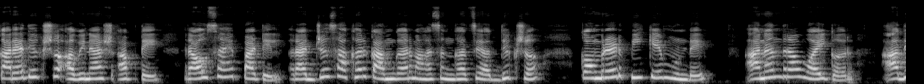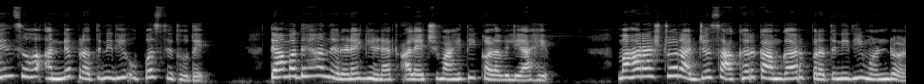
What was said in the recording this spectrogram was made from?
कार्याध्यक्ष अविनाश आपटे रावसाहेब पाटील राज्य साखर कामगार महासंघाचे अध्यक्ष comrade P K Munde Anandrao Waikar आदींसह अन्य प्रतिनिधी उपस्थित होते. त्यामध्ये हा निर्णय घेण्यात आल्याची माहिती कळविली आहे. महाराष्ट्र राज्य साखर कामगार प्रतिनिधी मंडळ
